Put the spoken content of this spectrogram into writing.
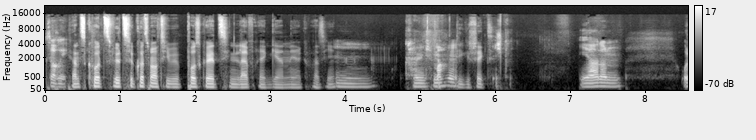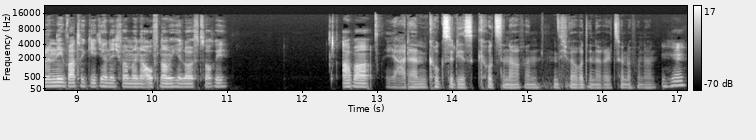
sorry. Ganz kurz, willst du kurz mal auf die Post-Credit-Scene live reagieren? Ja, quasi. Mm, Kann ich machen. Die geschickt. Ich, ja, dann. Oder nee, warte, geht ja nicht, weil meine Aufnahme hier läuft, sorry. Aber, Ja, dann guckst du dir es kurz danach an. Ich will aber deine Reaktion davon hören. mhm.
